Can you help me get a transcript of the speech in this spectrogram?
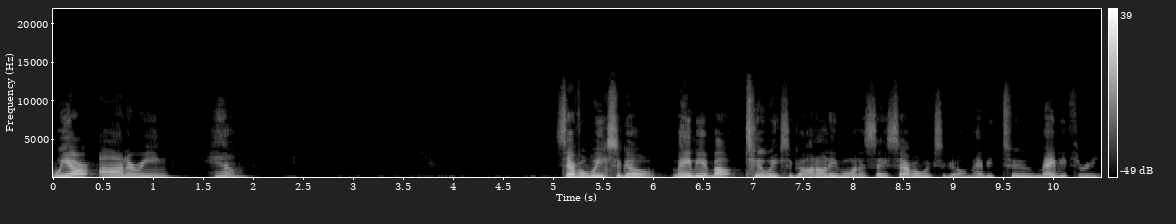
we are honoring Him. Several weeks ago, maybe about two weeks ago, I don't even want to say several weeks ago, maybe two, maybe three,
